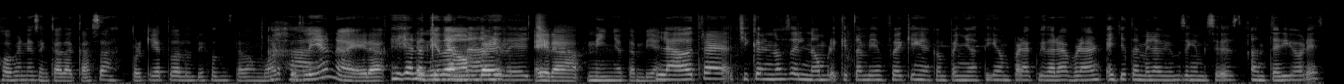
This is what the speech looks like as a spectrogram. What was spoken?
jóvenes en cada casa, porque ya todos los viejos estaban muertos. Ajá. Lyanna era, Y ya no nadie, de hecho. era niño también. La otra chica, no sé el nombre, que también fue quien acompañó a Theon para cuidar a Bran. Ella también la vimos en episodios anteriores.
